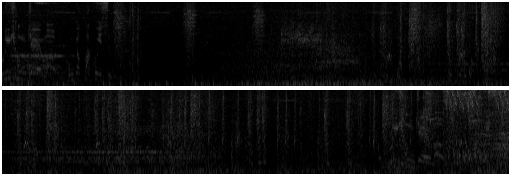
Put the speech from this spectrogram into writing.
우리 형제의 마을이 공격받고 있습니다. 우리 형제의 마을이 공격받고 있습니다.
